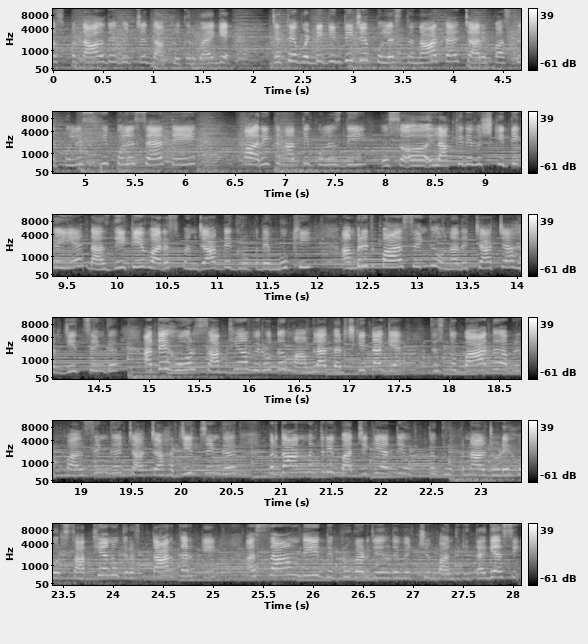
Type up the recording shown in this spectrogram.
ਹਸਪਤਾਲ ਦੇ ਵਿੱਚ ਦਾਖਲ ਕਰਵਾਇਆ ਗਿਆ। ਜਿੱਥੇ ਵੱਡੀ ਗਿਣਤੀ 'ਚ ਪੁਲਿਸ ਤੈਨਾਤ ਹੈ, ਚਾਰੇ ਪਾਸੇ ਪੁਲਿਸ ਹੀ ਪੁਲਿਸ ਹੈ ਤੇ ਭਾਰੀ ਤੈਨਾਤੀ ਪੁਲਿਸ ਦੀ ਉਸ ਇਲਾਕੇ ਦੇ ਵਿੱਚ ਕੀਤੀ ਗਈ ਹੈ। ਦੱਸ ਦਈਏ ਕਿ ਵਾਰਸ ਪੰਜਾਬ ਦੇ ਗਰੁੱਪ ਦੇ ਮੁਖੀ ਅੰਮ੍ਰਿਤਪਾਲ ਸਿੰਘ, ਉਹਨਾਂ ਦੇ ਚਾਚਾ ਹਰਜੀਤ ਸਿੰਘ ਅਤੇ ਹੋਰ ਸਾਥੀਆਂ ਵਿਰੁੱਧ ਮਾਮਲਾ ਦਰਜ ਕੀਤਾ ਗਿਆ ਜਿਸ ਤੋਂ ਬਾਅਦ ਅੰਮ੍ਰਿਤਪਾਲ ਸਿੰਘ, ਚਾਚਾ ਹਰਜੀਤ ਸਿੰਘ, ਪ੍ਰਧਾਨ ਮੰਤਰੀ ਬਾਜਕੇ ਅਤੇ ਉਕਤ ਗਰੁੱਪ ਨਾਲ ਜੁੜੇ ਹੋਰ ਸਾਥੀਆਂ ਨੂੰ ਗ੍ਰਿਫਤਾਰ ਕਰਕੇ ਅਸਾਮ ਦੀ ਦਿਬਰੂਗੜ੍ਹ ਜੇਲ੍ਹ ਦੇ ਵਿੱਚ ਬੰਦ ਕੀਤਾ ਗਿਆ ਸੀ।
